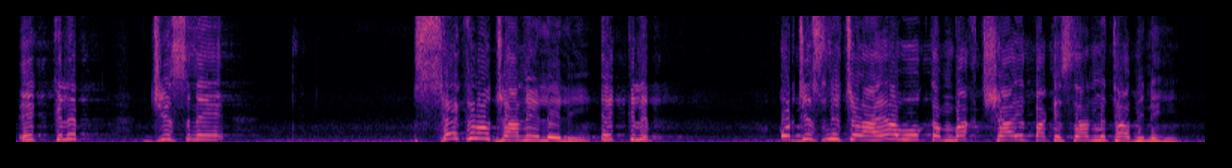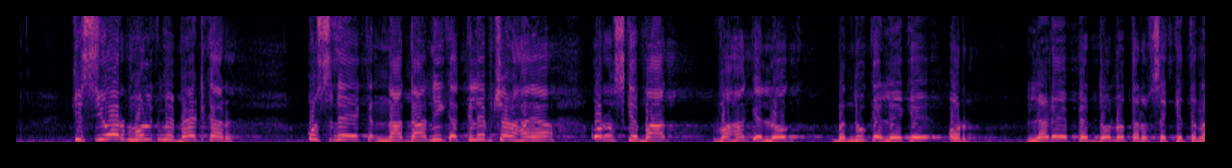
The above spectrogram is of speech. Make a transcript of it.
ایک کلپ جس نے سینکڑوں جانے لے لی ایک کلپ، اور جس نے چڑھایا وہ کمبخت شاید پاکستان میں تھا بھی نہیں۔ کسی اور ملک میں بیٹھ کر اس نے ایک نادانی کا کلپ چڑھایا اور اس کے بعد وہاں کے لوگ بندوقیں لے کے اور لڑے پھر دونوں طرف سے کتنا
